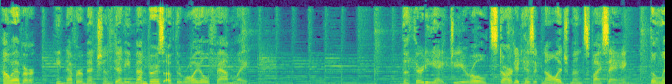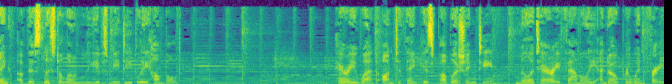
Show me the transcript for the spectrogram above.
However, he never mentioned any members of the royal family. The 38-year-old started his acknowledgements by saying, The length of this list alone leaves me deeply humbled. Harry went on to thank his publishing team, military family and Oprah Winfrey.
